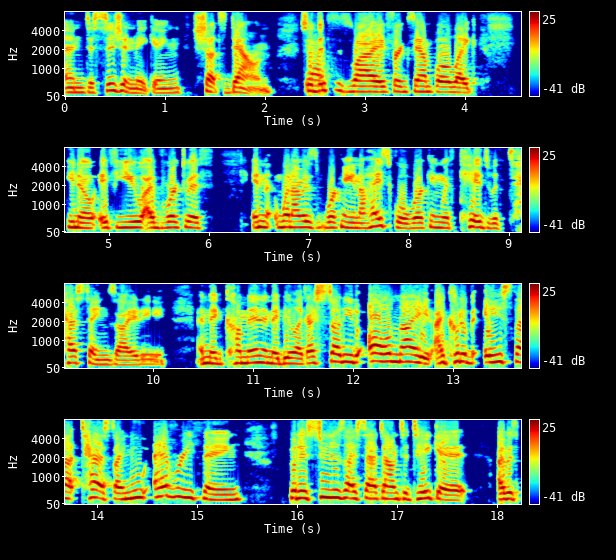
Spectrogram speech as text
and decision making shuts down. So yes. this is why, for example, like, you know, if you, I've worked with, in when I was working in a high school, working with kids with test anxiety, and they'd come in and they'd be like, I studied all night. I could have aced that test. I knew everything. But as soon as I sat down to take it, I was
